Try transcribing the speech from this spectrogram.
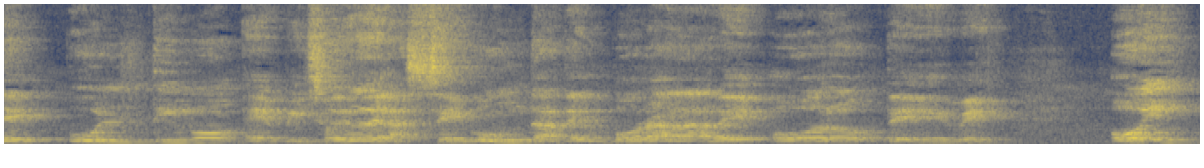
Este último episodio de la segunda temporada de Oro TV. Hoy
